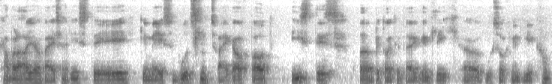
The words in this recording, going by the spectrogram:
Kabbalah ja Weisheit ist, die gemäß Wurzeln Zweig aufbaut, ist das äh, bedeutet eigentlich äh, Ursache und Wirkung.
